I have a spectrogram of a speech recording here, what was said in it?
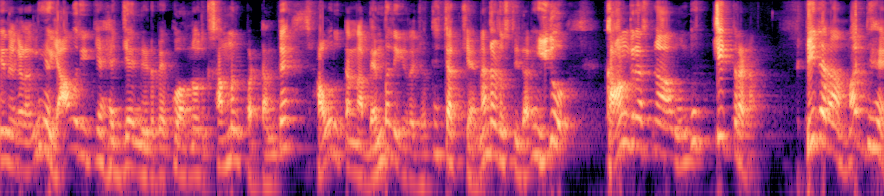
ದಿನಗಳಲ್ಲಿ ಯಾವ ರೀತಿಯ ಹೆಜ್ಜೆಯನ್ನು ಇಡಬೇಕು ಅನ್ನೋದಕ್ಕೆ ಸಂಬಂಧಪಟ್ಟಂತೆ ಅವರು ತನ್ನ ಬೆಂಬಲಿಗರ ಜೊತೆ ಚರ್ಚೆಯನ್ನ ನಡೆಸ್ತಿದ್ದಾರೆ. ಇದು ಕಾಂಗ್ರೆಸ್ನ ಒಂದು ಚಿತ್ರಣ. ಇದರ ಮಧ್ಯೆ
